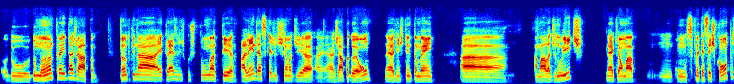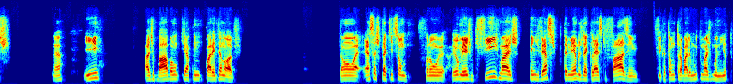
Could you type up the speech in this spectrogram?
do, do mantra e da japa. Tanto que na Eclésia a gente costuma ter, além dessa que a gente chama de a, a japa do Eon, né, a gente tem também a, a mala de Nuit, né, que é uma um, com 56 contas, né, e a de Babylon, que é com 49. Então, essas daqui são, foram eu mesmo que fiz, mas tem diversos tem membros da Eclésia que fazem, fica até um trabalho muito mais bonito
